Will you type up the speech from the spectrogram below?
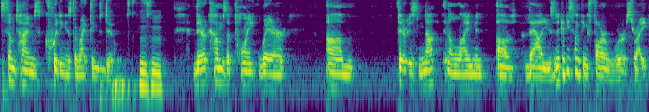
sometimes quitting is the right thing to do. There comes a point where um, there is not an alignment of values, and it could be something far worse, right?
